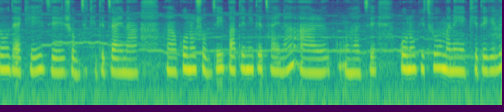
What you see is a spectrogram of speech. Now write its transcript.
তো দেখে যে সবজি খেতে চায় না কোনো সবজিই পাতে নিতে চায় না। আর হচ্ছে কোনো কিছু মানে খেতে গেলে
